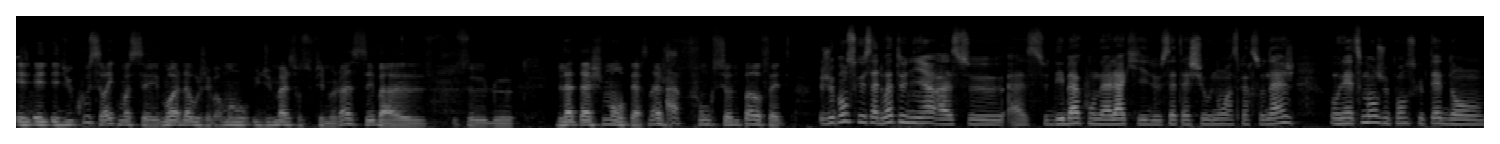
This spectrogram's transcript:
et, et- et du coup, c'est vrai que moi, c'est moi là où j'ai vraiment eu du mal sur ce film-là, c'est bah, ce- le l'attachement au personnage fonctionne pas au fait. Je pense que ça doit tenir à ce, à ce débat qu'on a là, qui est de s'attacher ou non à ce personnage. Honnêtement, je pense que peut-être dans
